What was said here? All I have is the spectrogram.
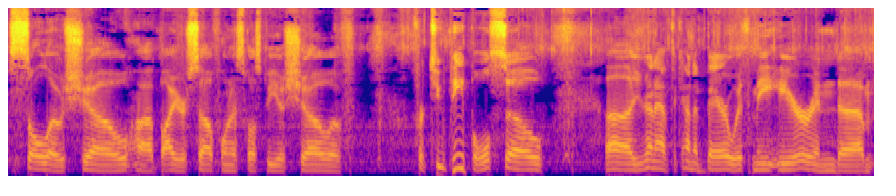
solo show uh, by yourself when it's supposed to be a show of for two people. So uh, you're going to have to kind of bear with me here, and um,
